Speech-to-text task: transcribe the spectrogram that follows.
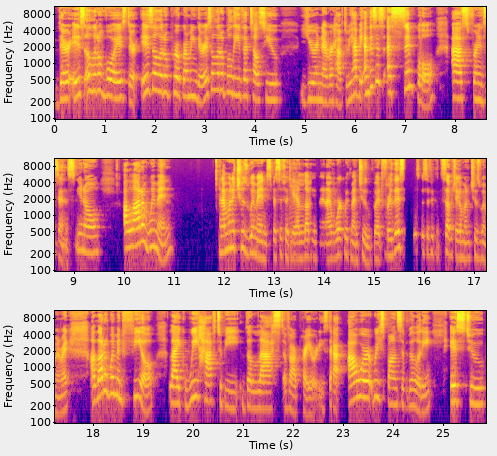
there is a little voice, there is a little programming, there is a little belief that tells you you never have to be happy. And this is as simple as, for instance, you know, a lot of women, and I'm going to choose women specifically. I love mm-hmm. you, men. I work with men too, but for mm-hmm. this specific subject, I'm going to choose women, right? A lot of women feel like we have to be the last of our priorities, that our responsibility is to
